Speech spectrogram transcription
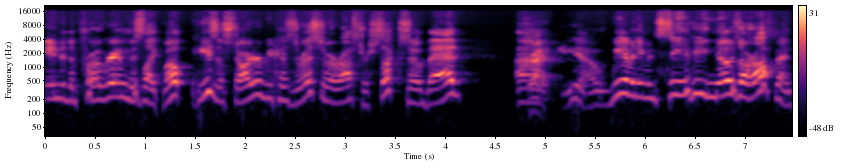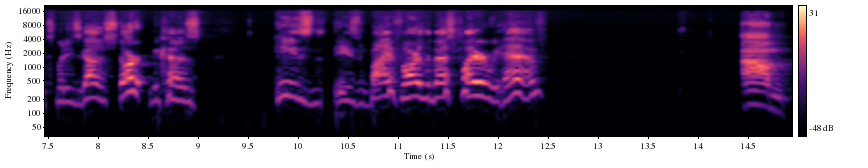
into the program is like, well, he's a starter because the rest of our roster sucks so bad. Uh, Right. You know, we haven't even seen if he knows our offense, but he's got to start because he's he's by far the best player we have. Um,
